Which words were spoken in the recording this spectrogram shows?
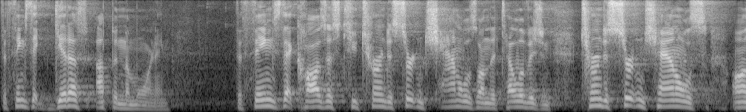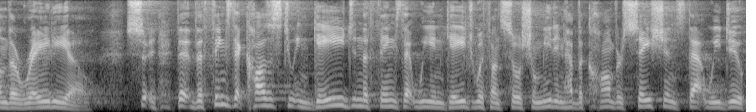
the things that get us up in the morning, the things that cause us to turn to certain channels on the television, turn to certain channels on the radio, so the, the things that cause us to engage in the things that we engage with on social media and have the conversations that we do,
